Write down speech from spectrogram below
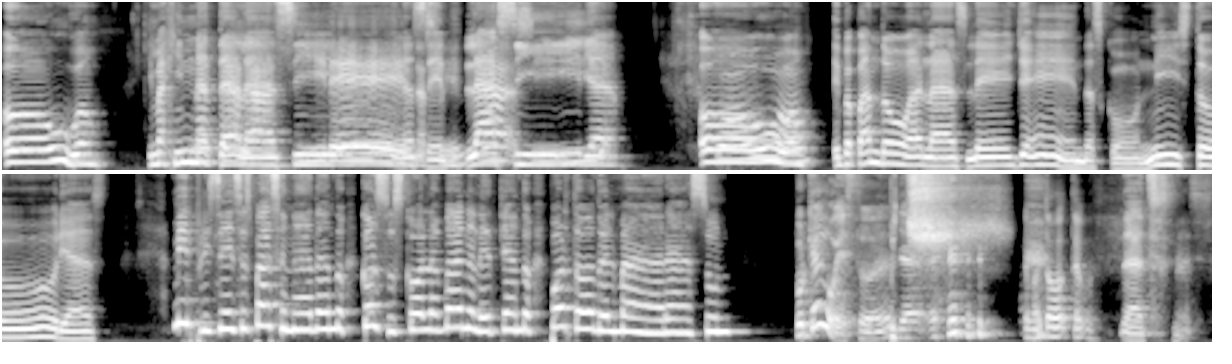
Oh, oh, imagínate a las sirenas en la Siria. Oh, oh, empapando a las leyendas con historias. Mil princesas pasan nadando, con sus colas van aleteando por todo el mar azul. ¿Por qué hago esto? eh? Ya- Te faltó. te- That's- that's-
